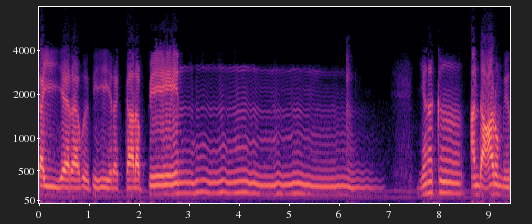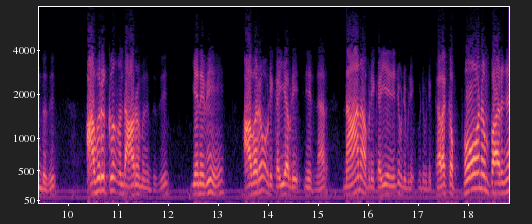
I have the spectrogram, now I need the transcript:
கையரவு தீர கலப்பேன். எனக்கும் அந்த ஆர்வம் இருந்தது. அவருக்கும் அந்த ஆர்வம் இருந்தது. எனவே அவரும் அப்படி கையை அப்படி நீட்டினார். நானும் அப்படி கையை நீட்டி இப்படி இப்படி இப்படி இப்படி கலக்க போனோம் பாருங்க.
